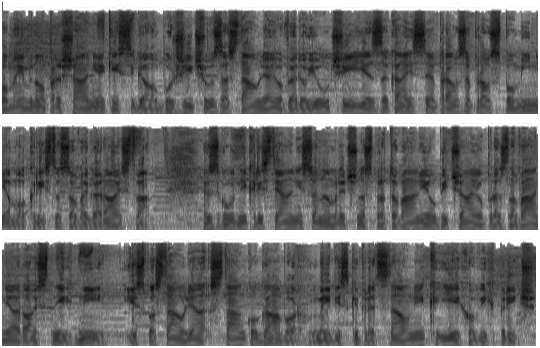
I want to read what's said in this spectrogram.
Pomembno vprašanje, ki si ga o Božiču zastavljajo verujoči, je, zakaj se pravzaprav spominjamo Kristusovega rojstva. Zgodni kristijani so namreč nasprotovali običaju praznovanja rojstnih dni, izpostavlja Stanko Gabor, medijski predstavnik Jehovih prič.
